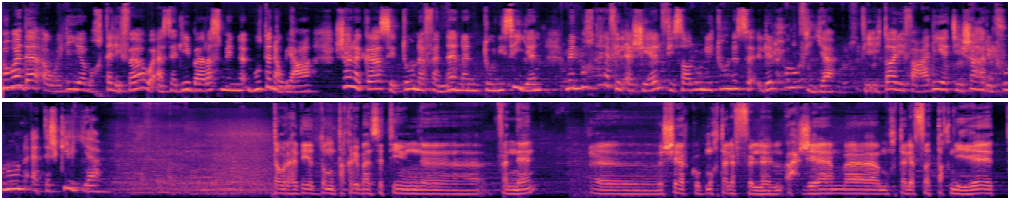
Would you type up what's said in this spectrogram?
بمواد أولية مختلفة وأساليب رسم متنوعة. شارك ستون فنانا تونسيا من مختلف الأجيال في صالون تونس للحروفية في إطار فعالية شهر الفنون التشكيلية. الدورة هذه تضم تقريبا 60 آه، فنان. شاركوا بمختلف الأحجام آه، مختلف التقنيات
